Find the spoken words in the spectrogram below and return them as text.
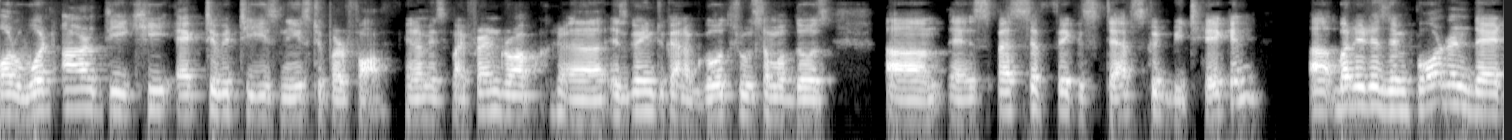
Or what are the key activities needs to perform. You know, I mean, my friend Rob uh, is going to kind of go through some of those um, uh, specific steps could be taken, uh, but it is important that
